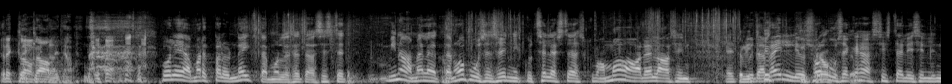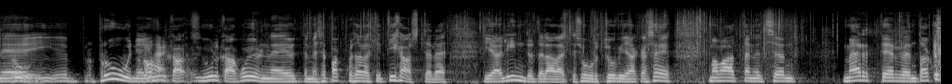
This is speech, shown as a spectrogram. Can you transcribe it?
reklaamida, reklaamida. ole hea, Mart, palun näita mulle seda, sest et mina mäletan hobusesõnnikut sellest ajast, kui ma maal elasin, et kui ta väljus hobuse kehast, siis ta oli selline pruun, pruun ja julga, julgakujuline ja ütleme, see pakkus alati tihastele ja lindudele alati suurt huvi, aga see, ma vaatan, et see on Märt Erlen Taku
